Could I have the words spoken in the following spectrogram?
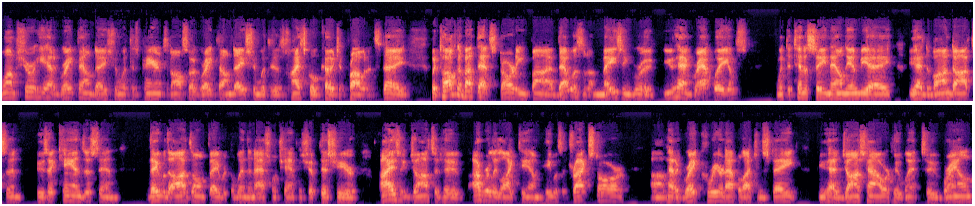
Well, I'm sure he had a great foundation with his parents and also a great foundation with his high school coach at Providence Day. But talking about that starting five, that was an amazing group. You had Grant Williams, went to Tennessee, now in the NBA. You had Devon Dotson, who's at Kansas, and they were the odds on favorite to win the national championship this year. Isaac Johnson, who I really liked him, he was a track star, um, had a great career at Appalachian State. You had Josh Howard, who went to Brown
